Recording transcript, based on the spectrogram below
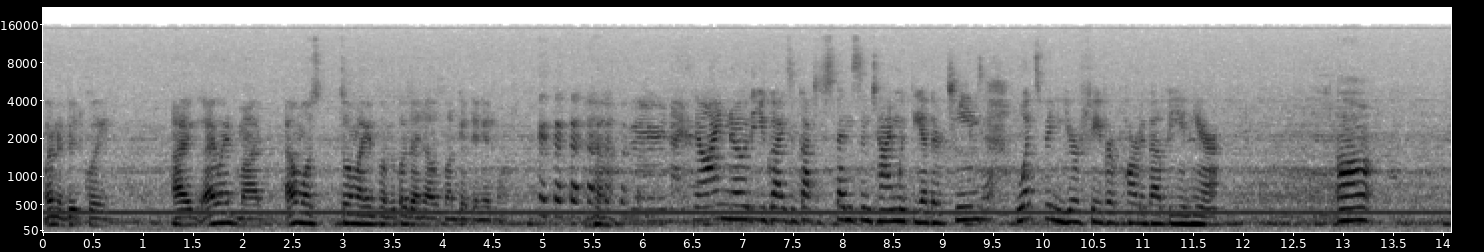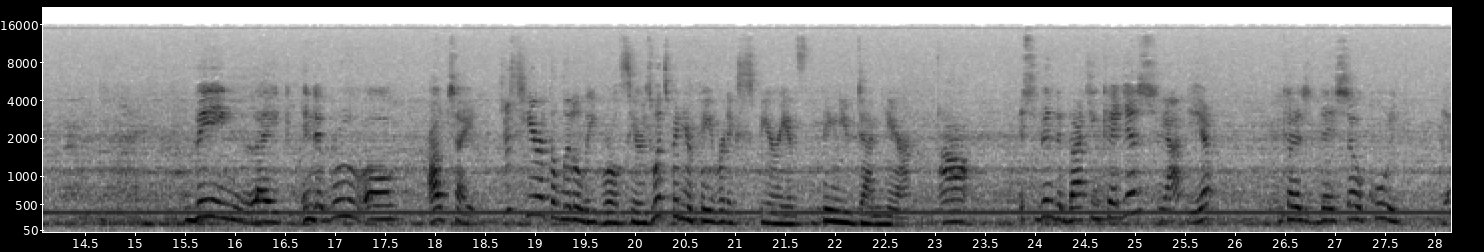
when we Bitcoin, I, I went mad. I almost threw my uniform because I know I was not getting it. Very nice. Now, I know that you guys have got to spend some time with the other teams. What's been your favorite part about being here? Uh, being like in the group or outside. Just here at the Little League World Series, what's been your favorite experience, the thing you've done here? Uh, it's been the batting cages. Yeah? Yep. Because they're so cool. Yeah.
